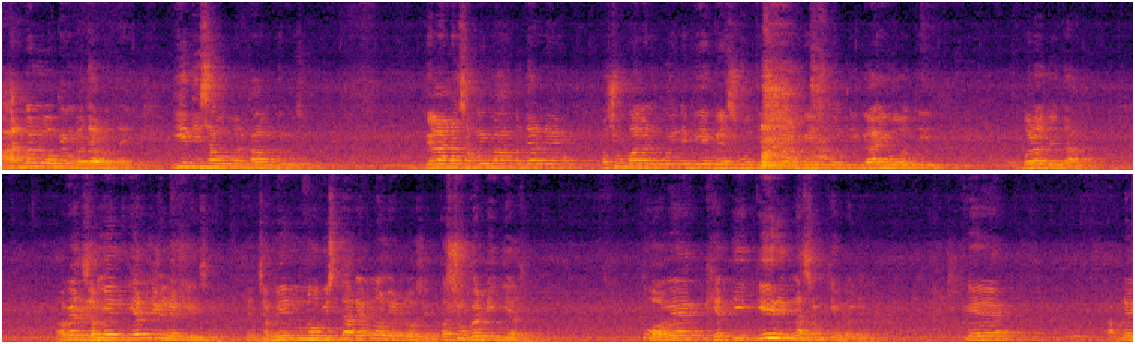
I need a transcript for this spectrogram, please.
કાર્બનનો કેમ વધારો થાય એ દિશા ઉપર કામ કરું છું. પહેલાંના સમયમાં બધાને પશુપાલન કોઈને બે ભેંસો હતી, ત્રણ ભેંસો હતી, ગાયો હતી, બળદ હતા. હવે જમીન એટલી ને એટલી છે કે જમીનનો વિસ્તાર એટલો ને એટલો છે, પશુ ઘટી ગયા છે. તો હવે ખેતી કઈ રીતના શક્ય બને? કે આપણે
